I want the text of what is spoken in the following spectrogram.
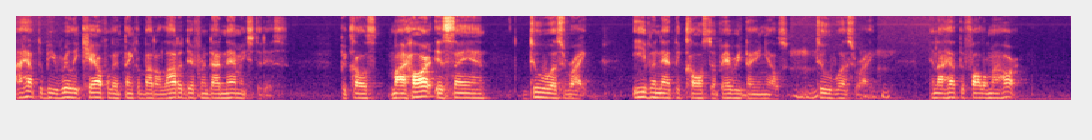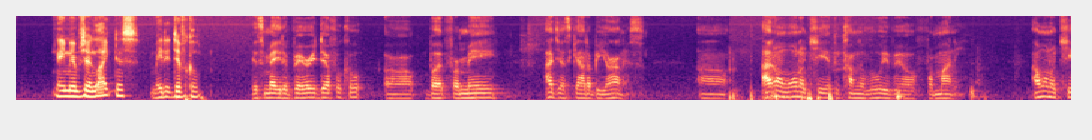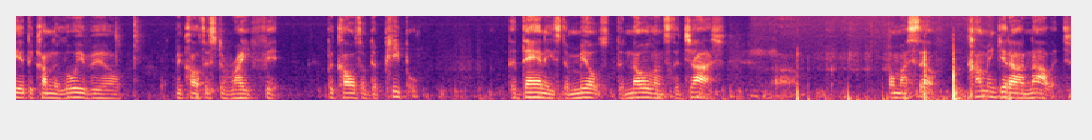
I have to be really careful and think about a lot of different dynamics to this. Because my heart is saying, do what's right, even at the cost of everything else. Do what's right. And I have to follow my heart. Name, image, and likeness made it difficult. It's made it very difficult, uh, but for me, I just gotta be honest. Uh, I don't want a kid to come to Louisville for money. I want a kid to come to Louisville because it's the right fit, because of the people, the Dannys, the Mills, the Nolans, the Josh. um, For myself, come and get our knowledge.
